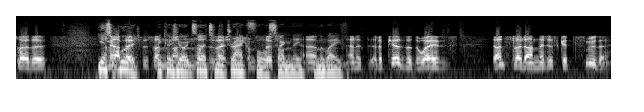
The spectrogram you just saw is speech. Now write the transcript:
slow the? Yes, I mean, it would, on, because you're exerting a drag force on surfing, the on the um, wave. and it, it appears that the waves don't slow down; they just get smoother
